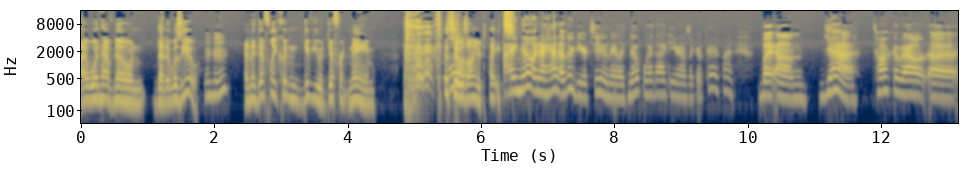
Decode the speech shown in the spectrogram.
I wouldn't have known that it was you. Mhm. And they definitely couldn't give you a different name because it was on your tights. I know, and I had other gear too, and they're like, "Nope, wear that gear." And I was like, "Okay, fine." But um, yeah, talk about uh,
